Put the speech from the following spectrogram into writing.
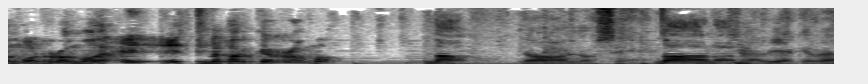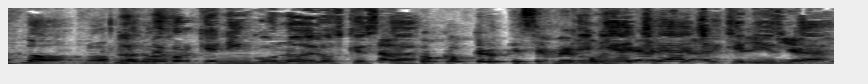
Romo. Romo ¿es, mejor que Romo. No, No, no sé. no, no. no. Había que ver. No, no, No es mejor que ninguno de los que está. Tampoco creo que sea mejor ni que HH, que ni ni- está.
